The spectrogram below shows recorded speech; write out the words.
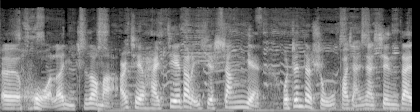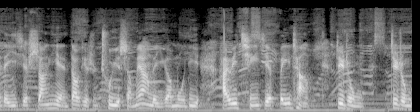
呃火了，你知道吗？而且还接到了一些商演，我真的是无法想象现在的一些商演到底是出于什么样的一个目的，还会请一些非常这种。这种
